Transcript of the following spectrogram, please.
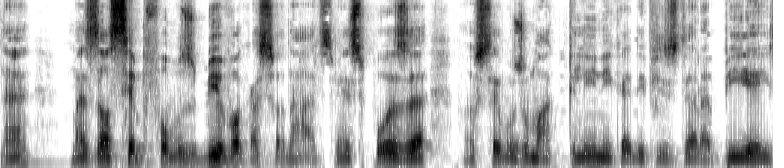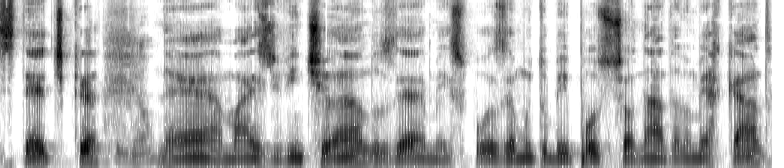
Né? Mas nós sempre fomos bivocacionados. Minha esposa, nós temos uma clínica de fisioterapia e estética né, há mais de 20 anos. Né, minha esposa é muito bem posicionada no mercado.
